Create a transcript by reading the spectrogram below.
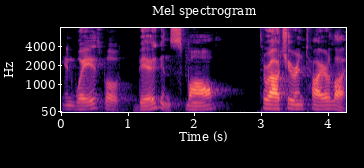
in ways both big and small throughout your entire life.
